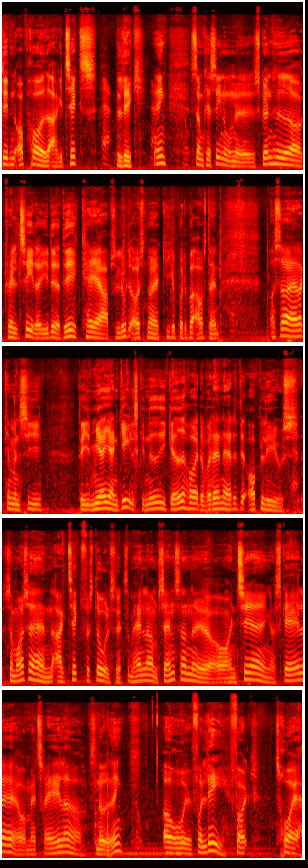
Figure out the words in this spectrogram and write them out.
det er den ophøjede arkitekts ja. blik, ja. Ikke? som kan se nogle øh, skønheder og kvaliteter i det, og det kan jeg absolut også, når jeg kigger på det på afstand. Ja. Og så er der, kan man sige, det mere evangeliske nede i gadehøjde, og hvordan er det, det opleves. Ja. Som også er en arkitektforståelse, som handler om sanserne og orientering og skala og materialer og sådan noget. Ikke? Og øh, for læg folk, tror jeg,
